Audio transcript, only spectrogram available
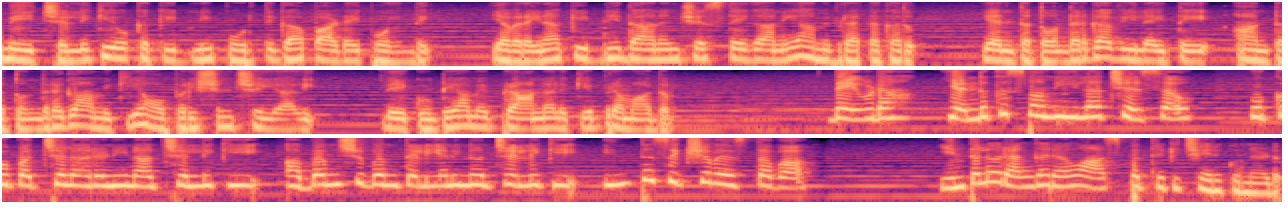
మీ చెల్లికి ఒక కిడ్నీ పూర్తిగా పాడైపోయింది. ఎవరైనా కిడ్నీ దానం చేస్తే గాని ఆమె బ్రతకదు. ఎంత తొందరగా వీలైతే అంత తొందరగా ఆమెకి ఆపరేషన్ చేయాలి. లేకుంటే ఆమె ప్రాణాలకే ప్రమాదం. దేవుడా ఎందుకు స్వామి ఇలా చేశావు? ముక్కు పచ్చలారని నా చెల్లికి అభం శుభం తెలియని నా చెల్లికి ఇంత శిక్ష వేస్తావా? ఇంతలో రంగారావు ఆస్పత్రికి చేరుకున్నాడు.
